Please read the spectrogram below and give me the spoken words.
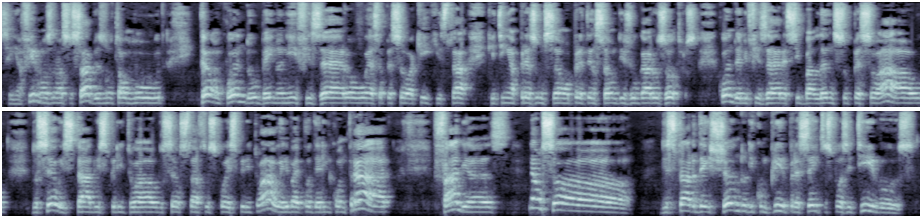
Sim, afirmam os nossos sábios no Talmud. Então, quando o Benoni fizer, ou essa pessoa aqui que está, que tinha presunção ou pretensão de julgar os outros, quando ele fizer esse balanço pessoal do seu estado espiritual, do seu status quo espiritual, ele vai poder encontrar falhas, não só de estar deixando de cumprir preceitos positivos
